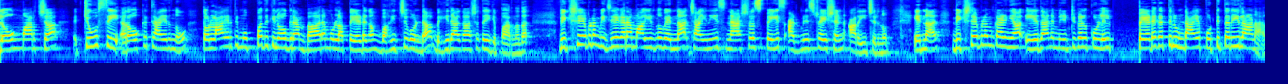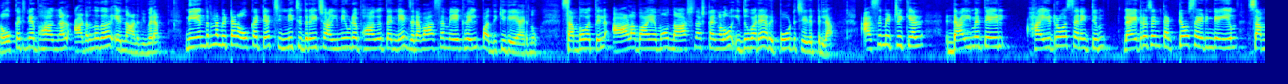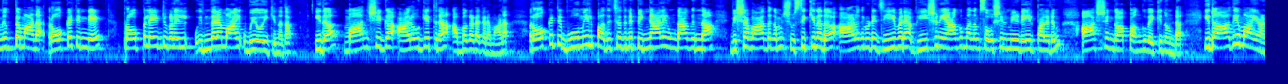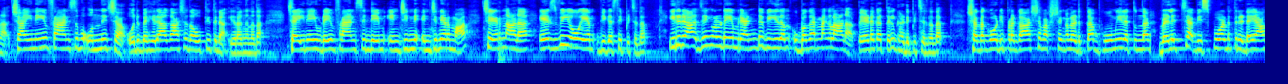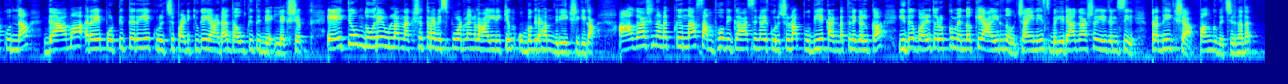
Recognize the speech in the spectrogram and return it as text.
Long March two C rocket ആയിരുന്നു തൊള്ളായിരത്തി മുപ്പത് കിലോഗ്രാം ഭാരമുള്ള പേടകം വഹിച്ചുകൊണ്ട് ബഹിരാകാശത്തേക്ക് പറന്നത് വിക്ഷേപണം വിജയകരമായിരുന്നുവെന്ന് ചൈനീസ് നാഷണൽ സ്പേസ് അഡ്മിനിസ്ട്രേഷൻ അറിയിച്ചിരുന്നു. എന്നാൽ വിക്ഷേപണം കഴിഞ്ഞ ഏതാനും മിനിറ്റുകൾക്കുള്ളിൽ പേടകത്തിലുണ്ടായ പൊട്ടിത്തെറിയിലാണ് റോക്കറ്റിന്റെ ഭാഗങ്ങൾ അടർന്നത് എന്നാണ് വിവരം. നിയന്ത്രണം വിട്ട റോക്കറ്റ് ചിന്നിച്ചിതറി ചൈനയുടെ ഭാഗത്ത് തന്നെ ജനവാസ മേഖലയിൽ പതിക്കുകയായിരുന്നു. സംഭവത്തിൽ ആളപായമോ നാശനഷ്ടങ്ങളോ ഇതുവരെ റിപ്പോർട്ട് ചെയ്തിട്ടില്ല. അസിമെട്രിക്കൽ ഡൈമെത്തേൽ ഹൈഡ്രോസെനറ്റും നൈട്രജൻ ടെക്ടോസൈഡിന്റെയും സംയുക്തമാണ് റോക്കറ്റിന്റെ പ്രോപ്പലൈറ്റുകളിൽ ഇന്ധനമായി ഉപയോഗിക്കുന്നത്. ഇത് മാനുഷിക ആരോഗ്യത്തിന് അപകടകരമാണ്. റോക്കറ്റ് ഭൂമിയിൽ പതിച്ചതിന് പിന്നാലെ ഉണ്ടാകുന്ന വിഷവാതകം ശ്വസിക്കുന്നത് ആളുകളുടെ ജീവന് ഭീഷണിയാകുമെന്നും സോഷ്യൽ മീഡിയയിൽ പലരും ആശങ്ക പങ്കുവെക്കുന്നുണ്ട്. ഇതാദ്യമായാണ് ചൈനയും ഫ്രാൻസും ഒന്നിച്ച് ഒരു ബഹിരാകാശ ദൌത്യത്തിന് ഇറങ്ങുന്നത്. ചൈനയുടെയും ഫ്രാൻസിന്റെയും എഞ്ചിനി- എഞ്ചിനീയർമാർ ചേർന്നാണ് എസ് വി ഒ എം വികസിപ്പിച്ചത്. ഇരു രാജ്യങ്ങളുടെയും രണ്ട് വീതം ഉപകരണങ്ങളാണ് പേടകത്തിൽ ഘടിപ്പിച്ചിരുന്നത്. ശതകോടി പ്രകാശ വർഷങ്ങളെടുത്ത് ഭൂമിയിലെത്തുന്ന വെളിച്ച വിസ്ഫോടനത്തിനിടയാക്കുന്ന ഗാമ റേ പൊട്ടിത്തെറിയെക്കുറിച്ച് പഠിക്കുകയാണ് ദൌത്യത്തിന്റെ ലക്ഷ്യം. ഏറ്റവും ദൂരെയുള്ള നക്ഷത്ര വിസ്ഫോടനങ്ങളായിരിക്കും ഉപഗ്രഹം നിരീക്ഷിക്കുക. ആകാശം നടക്കുന്ന സംഭവ പുതിയ കണ്ടെത്തലുകൾക്ക് ഇത് വഴി തുറക്കുമെന്നൊക്കെയായിരുന്നു ചൈനീസ് ബഹിരാകാശ ഏജൻസി പ്രതീക്ഷ പങ്കുവച്ചിരുന്നത്.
